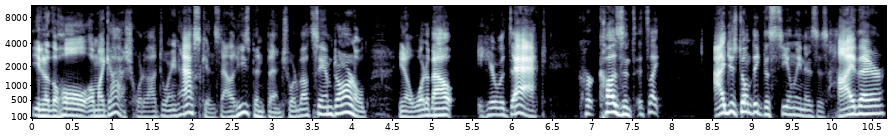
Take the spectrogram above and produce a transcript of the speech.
You know, the whole oh my gosh, what about Dwayne Haskins now that he's been benched? What about Sam Darnold? You know, what about here with Dak, Kirk Cousins? It's like I just don't think the ceiling is as high there,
